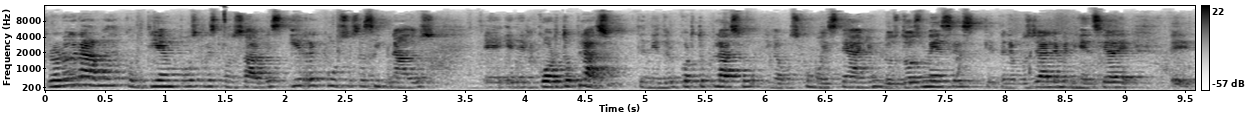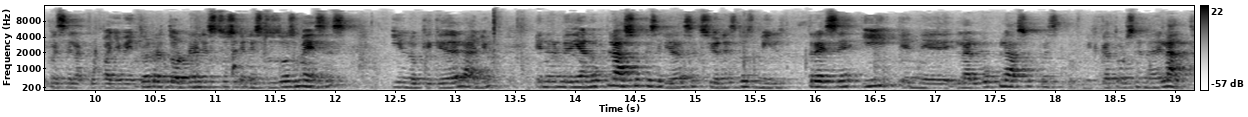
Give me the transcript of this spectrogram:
cronograma con tiempos responsables y recursos asignados eh, en el corto plazo, teniendo el corto plazo, digamos como este año, los dos meses que tenemos ya la emergencia de eh, pues el acompañamiento del retorno en estos, en estos dos meses y en lo que queda del año, en el mediano plazo que serían las acciones 2013 y en el largo plazo pues 2014 en adelante.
